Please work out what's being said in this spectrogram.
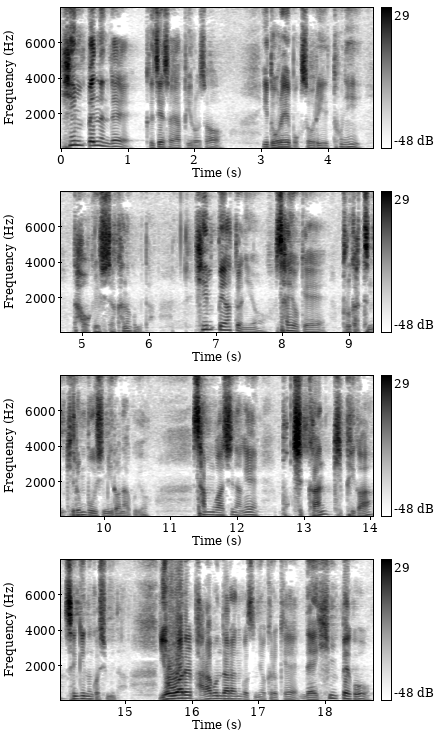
힘 뺐는데 그제서야 비로소 이 노래의 목소리 톤이 나오기 시작하는 겁니다. 힘 빼었더니요 사역에 불같은 기름 부으심이 일어나고요 삶과 신앙에 묵직한 깊이가 생기는 것입니다. 여호와를 바라본다라는 것은요 그렇게 내 힘 빼고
